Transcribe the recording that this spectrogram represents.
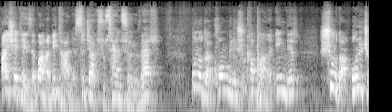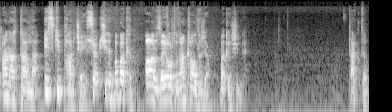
Ayşe teyze bana bir tane sıcak su sensörü ver. Bunu da kombinin şu kapağını indir. Şuradan 13 anahtarla eski parçayı sök. Şimdi ba- bakın arızayı ortadan kaldıracağım. Bakın şimdi. Taktım.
